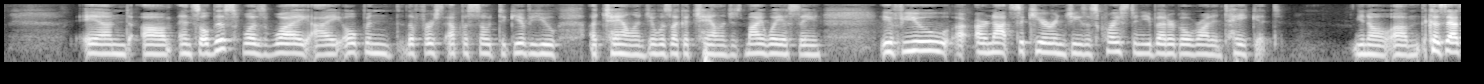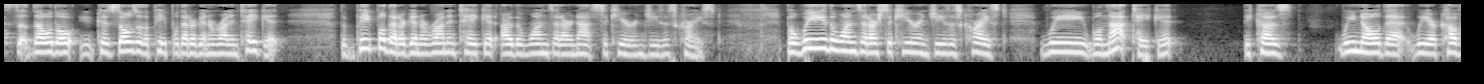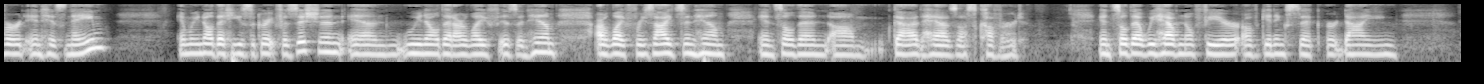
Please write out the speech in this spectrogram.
And um, and so this was why I opened the first episode to give you a challenge. It was like a challenge. It's my way of saying, if you are not secure in Jesus Christ, then you better go run and take it. You know, um, because that's though because those are the people that are going to run and take it. The people that are going to run and take it are the ones that are not secure in Jesus Christ. But we, the ones that are secure in Jesus Christ, we will not take it because we know that we are covered in his name and we know that he's the great physician and we know that our life is in him. Our life resides in him and so then um, god has us covered. And so that we have no fear of getting sick or dying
